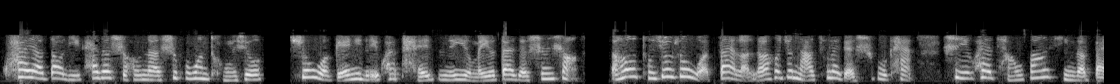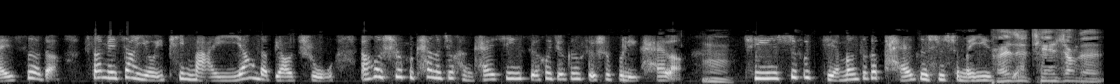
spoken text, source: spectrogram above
快要到离开的时候呢，师傅问同修说：“我给你的一块牌子，你有没有带在身上？”然后同修说：“我带了。”然后就拿出来给师傅看，是一块长方形的白色的，上面像有一匹马一样的标志物。然后师傅看了就很开心，随后就跟随师傅离开了。嗯，请师傅解梦，这个牌子是什么意思？牌子天上的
